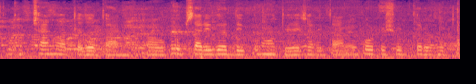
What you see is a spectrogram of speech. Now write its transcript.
खूप छान वाटत होतं आणि खूप सारी गर्दी पण होती. त्याच्यानंतर आम्ही फोटोशूट करत होतो.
